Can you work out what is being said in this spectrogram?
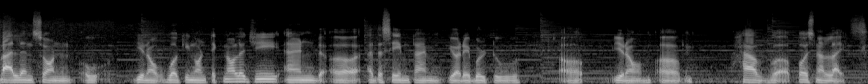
balance on you know working on technology and uh, at the same time you're able to uh, you know um, have uh, personal lives.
